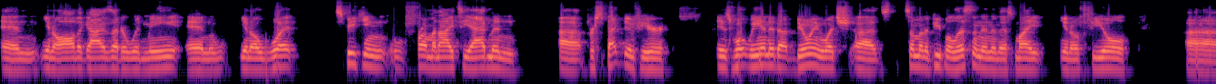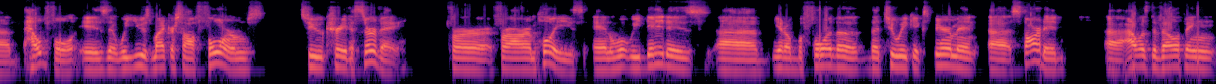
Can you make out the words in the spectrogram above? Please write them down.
and you know all the guys that are with me, and you know what. Speaking from an IT admin uh, perspective here, is what we ended up doing, which uh, some of the people listening to this might you know feel uh, helpful, is that we use Microsoft Forms to create a survey for for our employees. And what we did is, uh, you know, before the the two week experiment uh, started, uh, I was developing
